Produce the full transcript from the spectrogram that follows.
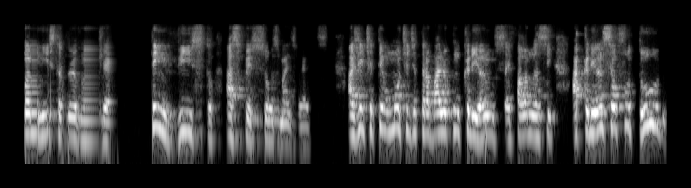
uma ministra do Evangelho, tem visto as pessoas mais velhas. A gente tem um monte de trabalho com criança e falamos assim: a criança é o futuro.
